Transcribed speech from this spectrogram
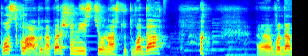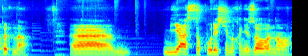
По складу на першому місці у нас тут вода. Е, Вода питна. Е, М'ясо куряче механізованого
